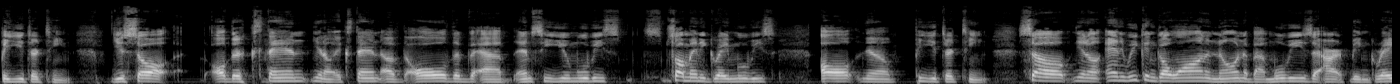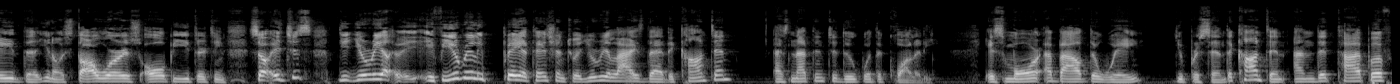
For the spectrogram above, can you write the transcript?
PG-13. You saw all the extent, you know, extent of the, all the uh, MCU movies, so many great movies all, you know, PG 13. So, you know, and we can go on and on about movies that are being great, the, you know, Star Wars, all PG 13. So it just, you, you real, if you really pay attention to it, you realize that the content has nothing to do with the quality. It's more about the way you present the content and the type of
